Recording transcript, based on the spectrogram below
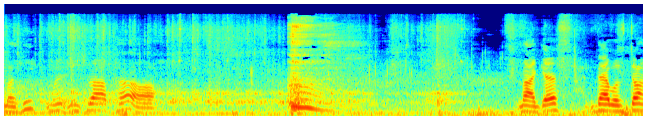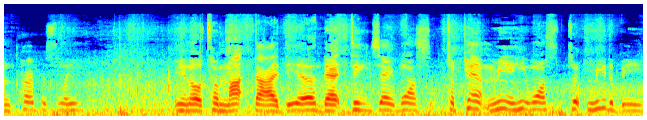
But he went and dropped her off. I guess that was done purposely, you know, to mock the idea that DJ wants to pimp me. and He wants to, me to be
